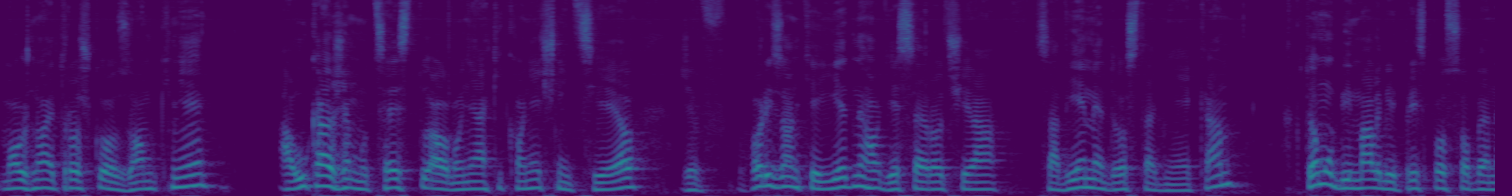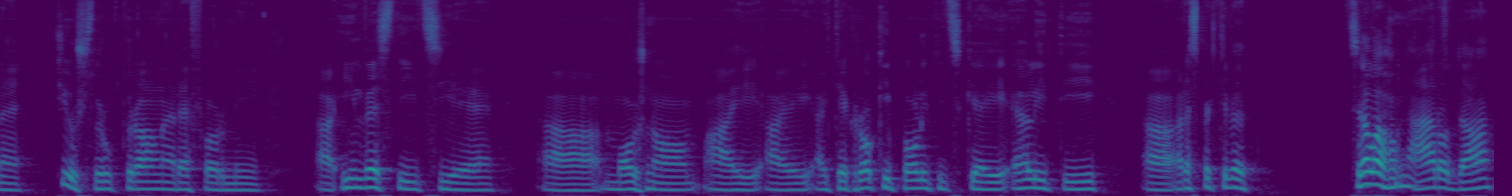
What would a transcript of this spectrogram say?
možno aj trošku ho zomkne a ukáže mu cestu alebo nejaký konečný cieľ, že v horizonte jedného desaťročia sa vieme dostať niekam a k tomu by mali byť prispôsobené či už štruktúrálne reformy, investície, možno aj, aj, aj tie kroky politickej elity, respektíve celého národa,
